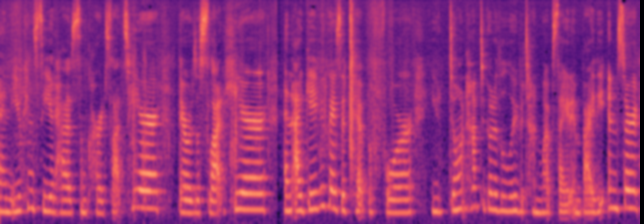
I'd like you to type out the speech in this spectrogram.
and you can see it has some card slots here. There was a slot here. And I gave you guys a tip before. You don't have to go to the Louis Vuitton website and buy the insert.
